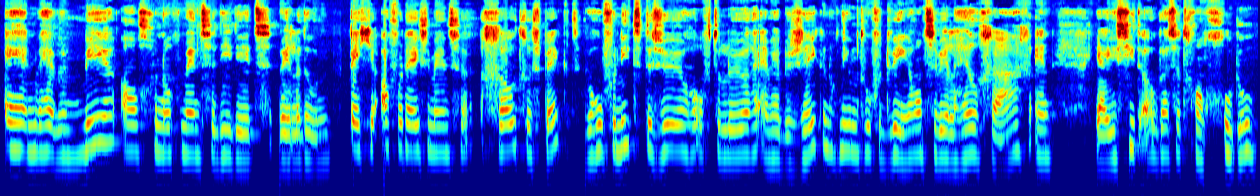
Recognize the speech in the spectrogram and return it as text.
En we hebben meer als genoeg mensen die dit willen doen. Petje af voor deze mensen, groot respect. We hoeven niet te zeuren of te leuren en we hebben zeker nog niemand hoeven dwingen, want ze willen heel graag. En ja, je ziet ook dat ze het gewoon goed doen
